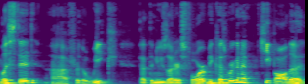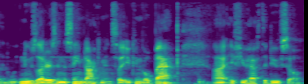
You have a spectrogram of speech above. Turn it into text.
listed uh, for the week that the newsletter is for because we're going to keep all the newsletters in the same document so that you can go back uh, if you have to do so.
